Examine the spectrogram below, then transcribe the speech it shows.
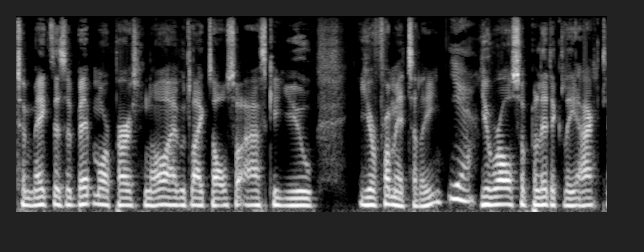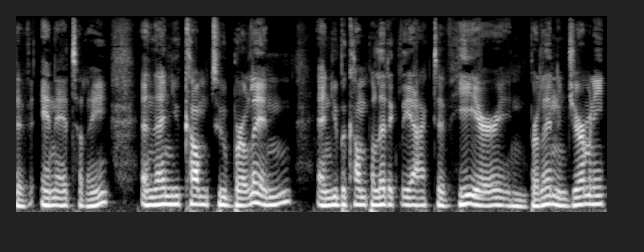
to make this a bit more personal, I would like to also ask you you're from Italy. Yeah. You were also politically active in Italy. And then you come to Berlin and you become politically active here in Berlin, in Germany.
